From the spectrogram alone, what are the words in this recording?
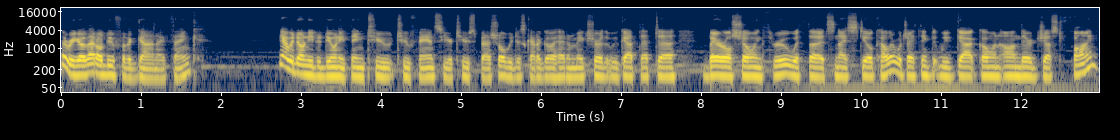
There we go, that'll do for the gun, I think. Yeah, we don't need to do anything too too fancy or too special. We just got to go ahead and make sure that we've got that uh, barrel showing through with uh, its nice steel color, which I think that we've got going on there just fine.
